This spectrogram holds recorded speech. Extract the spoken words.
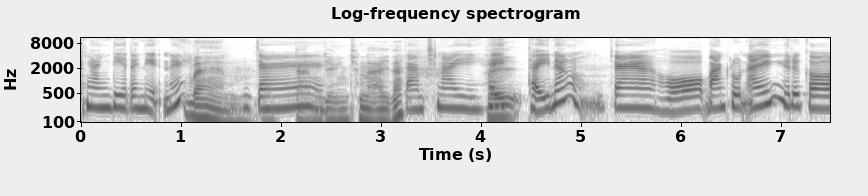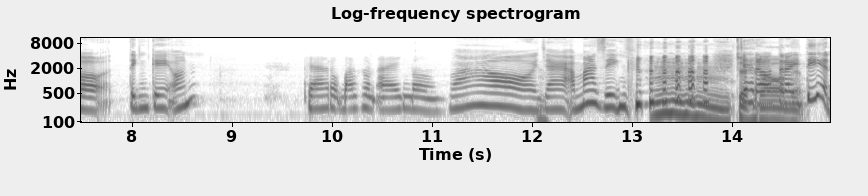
ឆ្ងាញ់ទៀតឯនេះណាបាទចាតាមយើងឆ្នៃណាតាមឆ្នៃហើហើយយត្រីហ្នឹងចារកបានខ្លួនឯងឬក៏ទិញគេអូនចារកបានខ្លួនឯងបងវ៉ាវចា amazing អឺចេះរកត្រីទៀត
